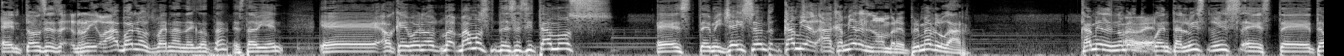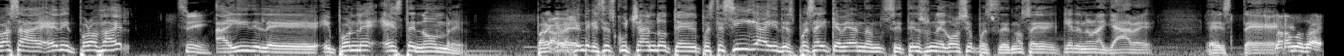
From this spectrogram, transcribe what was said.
Entonces, Rigo, ah, bueno, buena anécdota, está bien. Eh, ok, bueno, va- vamos, necesitamos, este, mi Jason, cambia, a cambiar el nombre, en primer lugar. Cambia el nombre A de tu cuenta. Luis, Luis, este, te vas a Edit Profile. Sí. Ahí le, y ponle este nombre. Para A que la gente que esté escuchando te, pues te siga y después ahí que vean si tienes un negocio, pues eh, no sé, quieren una llave. Este. Vamos a ver,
